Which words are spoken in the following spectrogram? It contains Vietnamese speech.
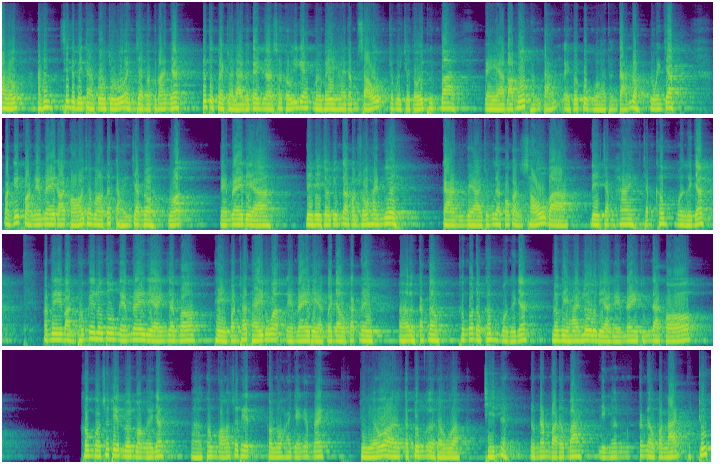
Alo, à vâng, xin được mến chào cô chú, anh chị và các bạn nhé. Tiếp tục quay trở lại với kênh uh, soi tấu XSMB256 trong buổi chiều tối thứ ba ngày à, uh, 31 tháng 8, ngày cuối cùng của tháng 8 rồi, đúng anh chàng em? Bản kết quả ngày hôm nay đã có cho vào tất cả anh chàng rồi, đúng không ạ? Ngày hôm nay thì uh, đề về cho chúng ta con số 20, càng thì uh, chúng ta có càng 6 và d chấm 2 chấm 0 mọi người nhé. Còn về bản thống kê lô tô ngày hôm nay thì anh chẳng có thể quan sát thấy đúng không ạ? Ngày hôm nay thì quay đầu các đều ờ, à, ở các đầu không có đầu câm mọi người nhé. Lô vì hai lô thì à, ngày hôm nay chúng ta có không có xuất hiện luôn mọi người nhé. À, không có xuất hiện cầu lô hai nhánh ngày hôm nay. Chủ yếu uh, tập trung ở đầu à, uh, 9 này, đầu 5 và đầu 3 nhìn hơn các đầu còn lại một chút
